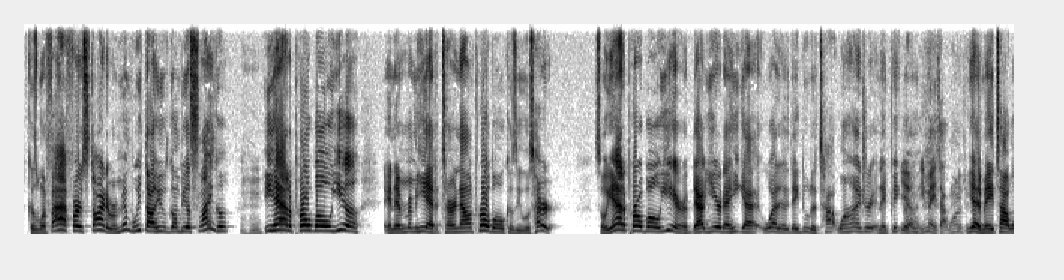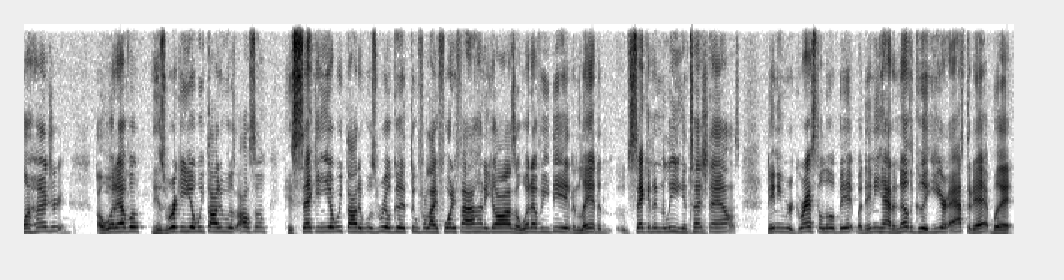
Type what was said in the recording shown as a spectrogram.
because when Five first started, remember we thought he was gonna be a slinger. Mm-hmm. He had a Pro Bowl year, and then remember he had to turn down Pro Bowl because he was hurt. So he had a Pro Bowl year. That year that he got what did they do the top 100 and they picked Yeah, him. he made top 100. Yeah, made top 100 or whatever. His rookie year, we thought he was awesome. His second year, we thought it was real good. Threw for like 4,500 yards or whatever he did and led the second in the league in mm-hmm. touchdowns. Then he regressed a little bit, but then he had another good year after that. But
